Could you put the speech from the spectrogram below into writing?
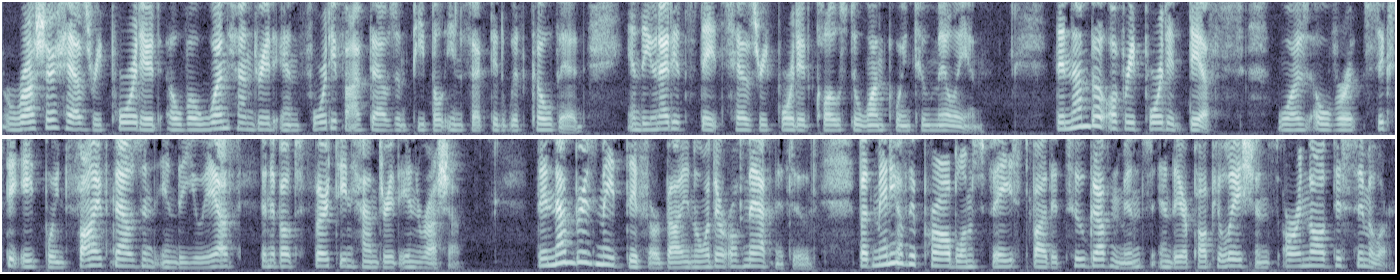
Russia has reported over 145,000 people infected with COVID, and the United States has reported close to 1.2 million. The number of reported deaths was over 68.5 thousand in the US and about 1,300 in Russia. The numbers may differ by an order of magnitude, but many of the problems faced by the two governments and their populations are not dissimilar.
